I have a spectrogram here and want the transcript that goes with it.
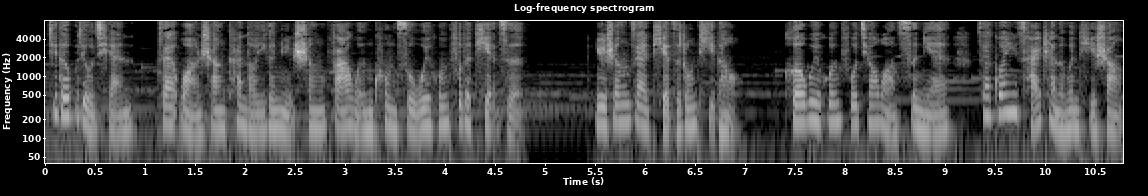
记得不久前在网上看到一个女生发文控诉未婚夫的帖子，女生在帖子中提到，和未婚夫交往四年，在关于财产的问题上，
